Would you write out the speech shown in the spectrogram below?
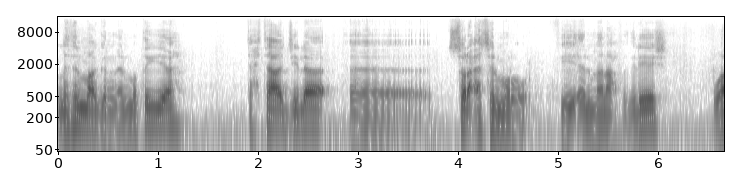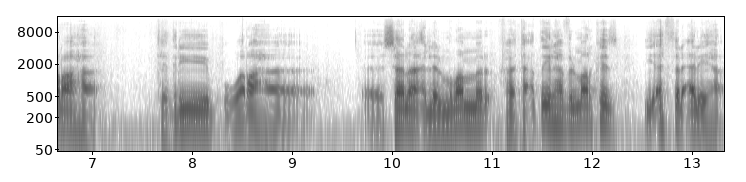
مثل ما قلنا المطية تحتاج إلى آه، سرعة المرور في المنافذ. ليش؟ وراها تدريب وراها آه، سنة للمضمر فتعطيلها في المركز يأثر عليها.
